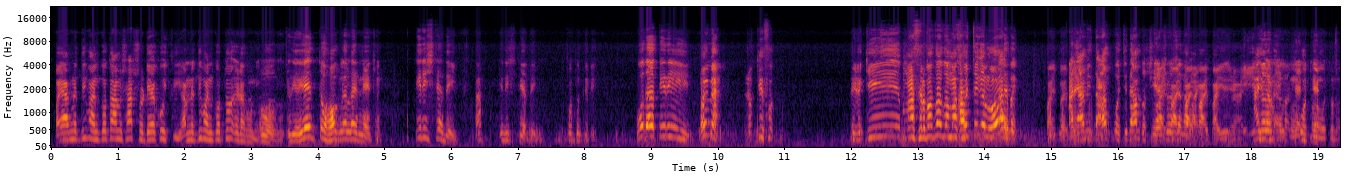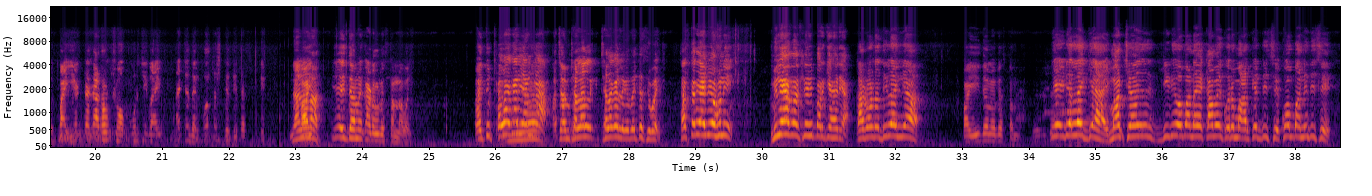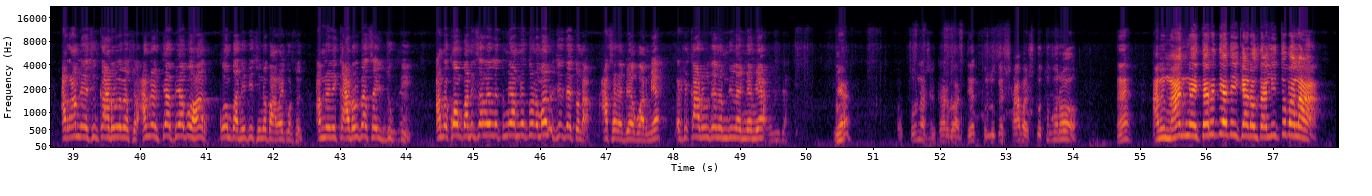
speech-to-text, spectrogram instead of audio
ভাই আপনি দিবান কত আমি 700 টাকা কইছি আপনি দিবান কত এটা শুনি। ও এই তো হগলে লাইন নাই তিরিশটা দেই হ্যাঁ? তিরিশটা দেই। কত তিরিশ? ওদা তিরিশ। ওই মে এটা কি ফ- এটা কি মাছের বাজার? মাছ হচ্ছে গেল? আরে ভাই। ভাই ভাই আরে আমি দাম করছি দাম তো শেষ ভাই না ভাই ভাই। আচ্ছা, আচ্ছা, আচ্ছা, একটা কাডল সব করছি ভাই। আচ্ছা দেন পঞ্চাশটা না না না এই দামে কাডল বেচতাম না ভাই। ভাই তুই ঠেলা গাড়ি আনগা। আচ্ছা আমি ঠেলা ঠেলা গাড়ি লেগে যাইতেছি ভাই। তাড়াতাড়ি আইবি ওখানে মিলে আবার নেই পার কি হারিয়া। কাডলটা দিলাই না। ভাই এই দামে বেচতাম না। এইটা লাগিয়াই মানুষ ভিডিও বানায় কামাই করে মার্কেট দিছে কোম্পানি দিছে। আর আপনি আছেন কাডল ব্যবসা আপনার যা ব্যবহার কোম্পানি দিছে না বালাই করছেন। আপনার এই কাডল ব্যবসায় যুক্তি। আমরা কোম্পানি চালাইলে তুমি আপনি তো মানুষ যেত না। আছাড়া ব্যবহার মিয়া। একটা কাডল দিলাম দিলাই না মিয়া। মিয়া হ্যাঁ? আমি মাগ নাই তারে দিয়া দিই কাডল তালি তো বালা।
